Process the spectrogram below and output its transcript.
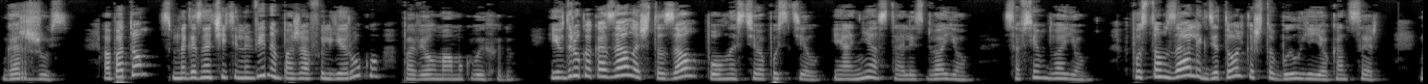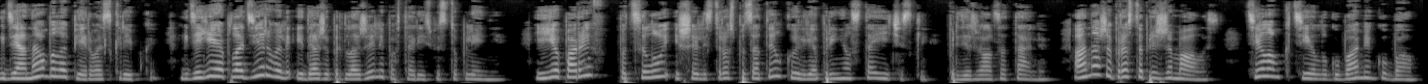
горжусь». А потом, с многозначительным видом пожав Илье руку, повел маму к выходу. И вдруг оказалось, что зал полностью опустел, и они остались вдвоем. Совсем вдвоем. В пустом зале, где только что был ее концерт, где она была первой скрипкой, где ей аплодировали и даже предложили повторить выступление. Ее порыв, поцелуй и шелест роз по затылку Илья принял стоически, придержал за талию. А она же просто прижималась, телом к телу, губами к губам,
